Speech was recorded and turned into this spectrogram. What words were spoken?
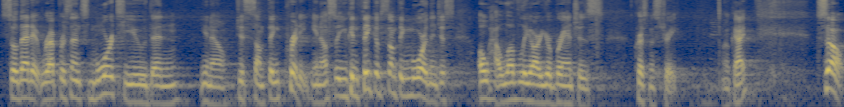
so that it represents more to you than, you know, just something pretty, you know? So you can think of something more than just, oh, how lovely are your branches, Christmas tree. Okay? So,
